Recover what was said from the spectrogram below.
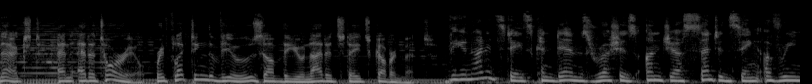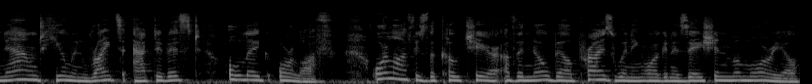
Next, an editorial reflecting the views of the United States government. The United States condemns Russia's unjust sentencing of renowned human rights activist Oleg Orlov. Orlov is the co-chair of the Nobel Prize winning organization Memorial,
